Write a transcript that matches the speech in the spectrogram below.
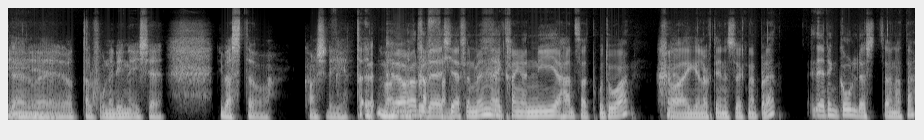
i eh, høretelefonene dine, ikke de beste, og kanskje de Hører du det, sjefen min? Jeg trenger nye headset på kontoret. Så har jeg lagt inn en søknad på det. Er det Goldust, Anette?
